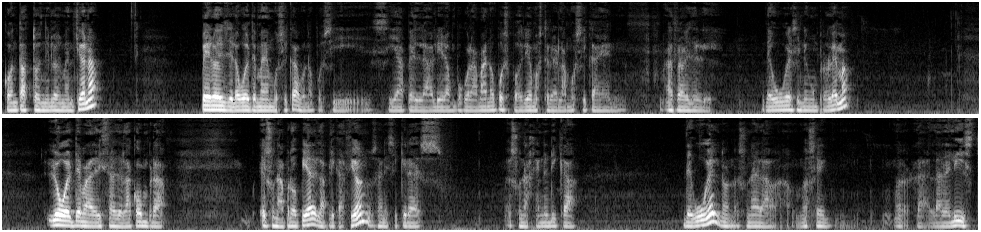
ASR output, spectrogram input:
Contactos ni los menciona. Pero desde luego el tema de música, bueno, pues si, si Apple abriera un poco la mano, pues podríamos tener la música en, a través de Google sin ningún problema. Luego el tema de listas de la compra es una propia de la aplicación, o sea, ni siquiera es, es una genérica de Google, no, no es una de la, no sé, la, de list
